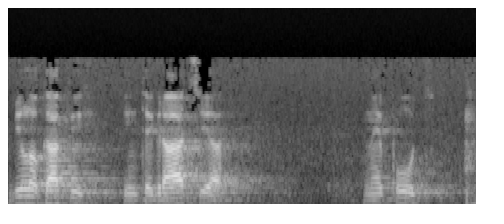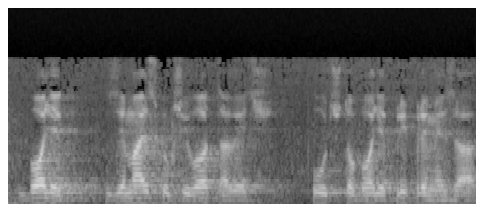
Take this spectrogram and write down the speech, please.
bilo kakvih integracija, ne put boljeg zemaljskog života, već put što bolje pripreme za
